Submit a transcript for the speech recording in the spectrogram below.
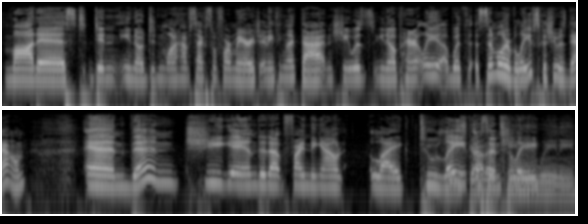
modest, didn't, you know, didn't want to have sex before marriage, anything like that. And she was, you know, apparently with similar beliefs because she was down. And then she ended up finding out, like, too late, essentially, teeny weenie.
